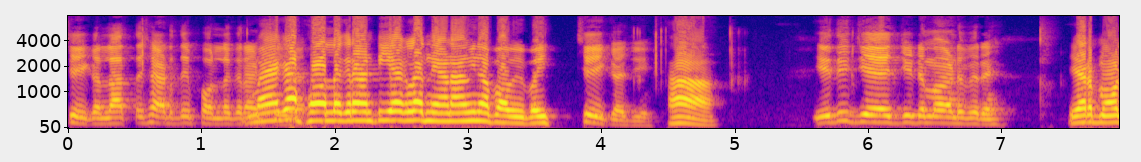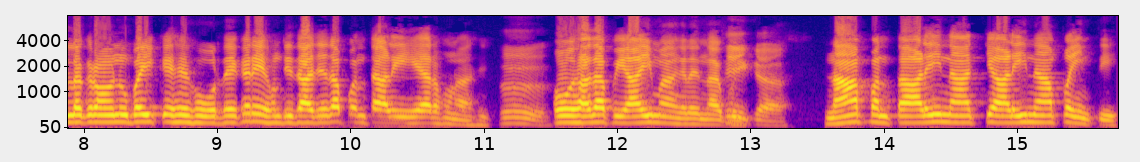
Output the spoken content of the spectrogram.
ਠੀਕ ਆ ਲੱਤ ਛੱਡ ਦੇ ਫੁੱਲ ਗਾਰੰਟੀ ਮੈਂ ਕਿਹਾ ਫੁੱਲ ਗਾਰੰਟੀ ਅਗਲਾ ਨਿਆਣਾ ਵੀ ਨਾ ਪਾਵੇ ਬਾਈ। ਠੀਕ ਆ ਜੀ। ਹਾਂ। ਇਹਦੀ ਜਾਇਜ਼ ਜੀ ਡਿਮਾਂਡ ਵੀਰੇ। ਯਾਰ ਮੁੱਲ ਕਰਾਉਣ ਨੂੰ ਬਾਈ ਕਿਸੇ ਹੋਰ ਦੇ ਘਰੇ ਹੁੰਦੀ ਤਾਂ ਜਿਹਦਾ 45000 ਹੋਣਾ ਸੀ। ਹੂੰ। ਹੋ ਸਕਦਾ 50 ਹੀ ਮੰਗ ਲੈਂਦਾ ਕੋਈ। ਠੀਕ ਆ। ਨਾ 45 ਨਾ 40 ਨਾ 35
